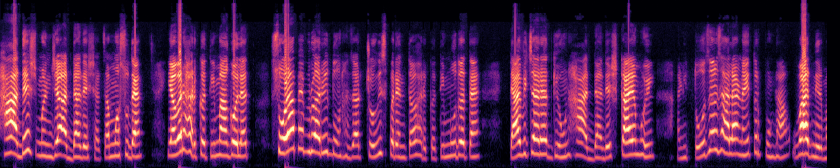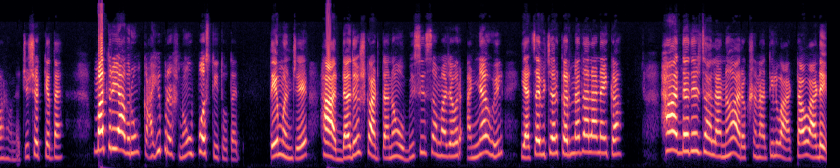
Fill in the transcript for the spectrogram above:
हा आदेश म्हणजे अध्यादेशाचा मसुदा आहे. यावर हरकती मागवल्यात. सोळा फेब्रुवारी दोन हजार चोवीसपर्यंत हरकती मुदत आहे. त्या विचारात घेऊन हा अध्यादेश कायम होईल आणि तो जर झाला नाही तर पुन्हा वाद निर्माण होण्याची शक्यता आहे. मात्र यावरून काही प्रश्न उपस्थित होत आहेत. ते म्हणजे हा अध्यादेश काढताना ओबीसी समाजावर अन्याय होईल याचा विचार करण्यात आला नाही का? हा अध्यादेश झाल्यानं आरक्षणातील वाटा वाढेल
